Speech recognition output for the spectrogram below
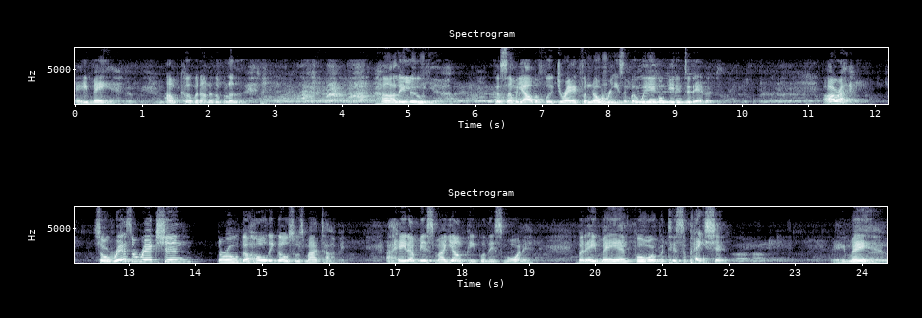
amen. I'm covered under the blood. Hallelujah. Because some of y'all are foot drag for no reason, but we ain't gonna get into that. All right. So resurrection through the Holy Ghost was my topic. I hate I missed my young people this morning, but amen for participation. Uh-huh. Amen.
